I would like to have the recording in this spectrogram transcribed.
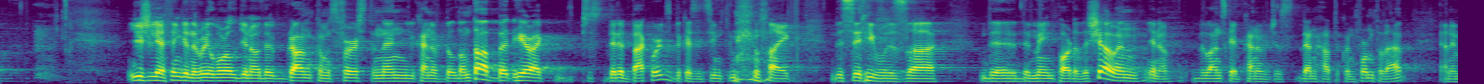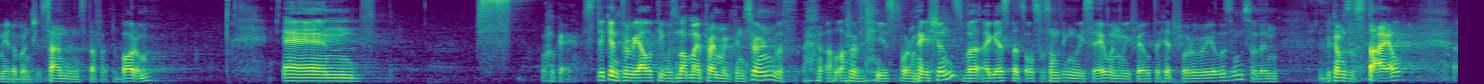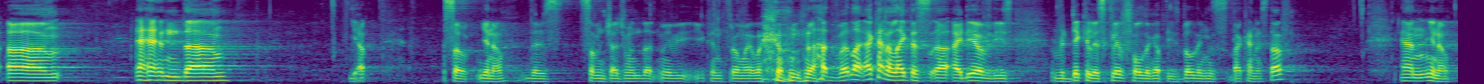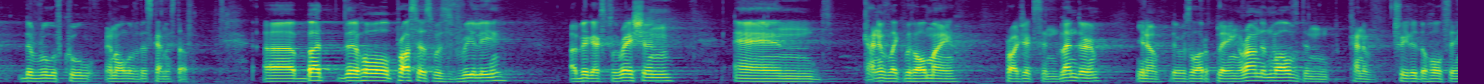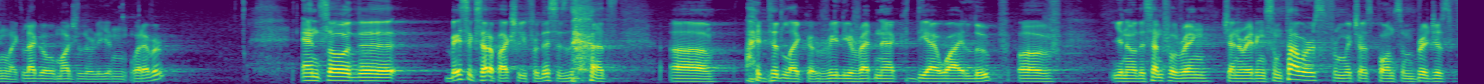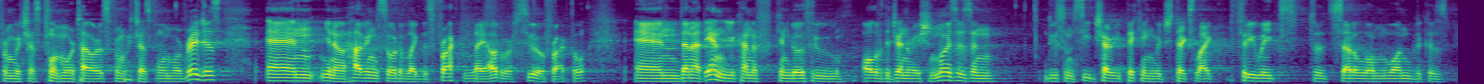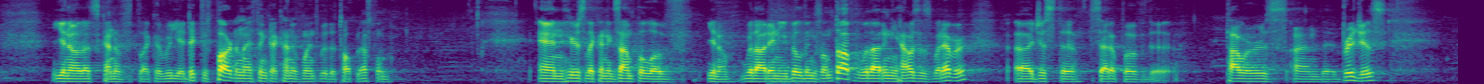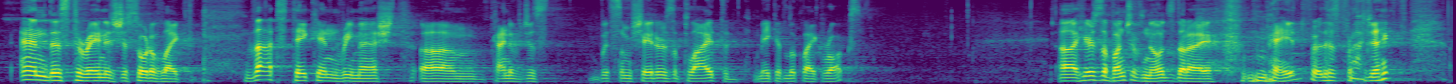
usually I think in the real world, you know, the ground comes first and then you kind of build on top. But here I just did it backwards because it seemed to me like the city was uh, the, the main part of the show. And, you know, the landscape kind of just then had to conform to that. And I made a bunch of sand and stuff at the bottom. And okay, sticking to reality was not my primary concern with a lot of these formations, but I guess that's also something we say when we fail to hit photorealism, so then it becomes a style. Um, and um, yep, so you know, there's some judgment that maybe you can throw my way on that, but like, I kind of like this uh, idea of these ridiculous cliffs holding up these buildings, that kind of stuff, and you know, the rule of cool and all of this kind of stuff. Uh, but the whole process was really a big exploration, and kind of like with all my projects in Blender, you know, there was a lot of playing around involved and kind of treated the whole thing like Lego modularly and whatever. And so the basic setup actually for this is that uh, I did like a really redneck DIY loop of you know, the central ring generating some towers from which I spawn some bridges, from which I spawn more towers, from which I spawn more bridges, and you know, having sort of like this fractal layout or pseudo-fractal. And then at the end, you kind of can go through all of the generation noises and do some seed cherry picking, which takes like three weeks to settle on one because, you know, that's kind of like a really addictive part. And I think I kind of went with the top left one. And here's like an example of, you know, without any buildings on top, without any houses, whatever, uh, just the setup of the towers and the bridges. And this terrain is just sort of like that, taken, remeshed, um, kind of just with some shaders applied to make it look like rocks. Uh, here's a bunch of nodes that I made for this project.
